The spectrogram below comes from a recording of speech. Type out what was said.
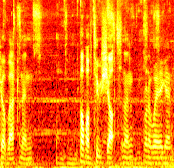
go back and then pop off two shots and then run away again.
